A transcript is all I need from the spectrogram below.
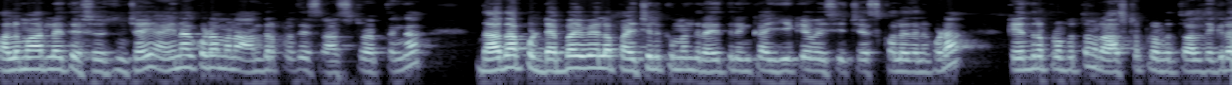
పలుమార్లు అయితే సూచించాయి. అయినా కూడా మన ఆంధ్రప్రదేశ్ రాష్ట్ర వ్యాప్తంగా దాదాపు డెబ్బై వేల పైచిలకు మంది రైతులు ఇంకా ఈకేవైసీ చేసుకోలేదని కూడా కేంద్ర ప్రభుత్వం రాష్ట్ర ప్రభుత్వాల దగ్గర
